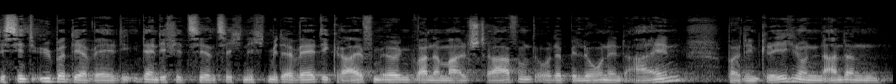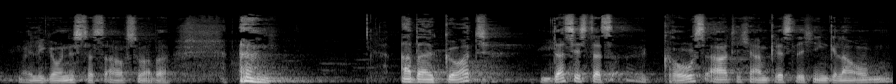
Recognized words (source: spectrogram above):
die sind über der Welt, die identifizieren sich nicht mit der Welt, die greifen irgendwann einmal strafend oder belohnend ein. Bei den Griechen und in anderen Religionen ist das auch so, aber, aber Gott das ist das Großartige am christlichen Glauben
